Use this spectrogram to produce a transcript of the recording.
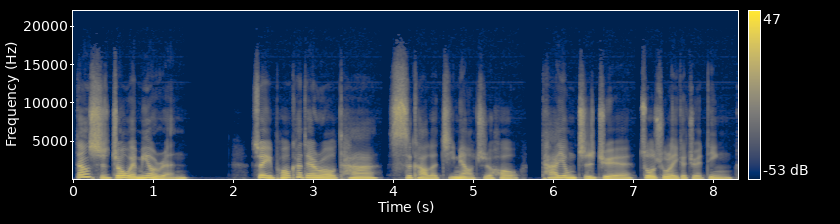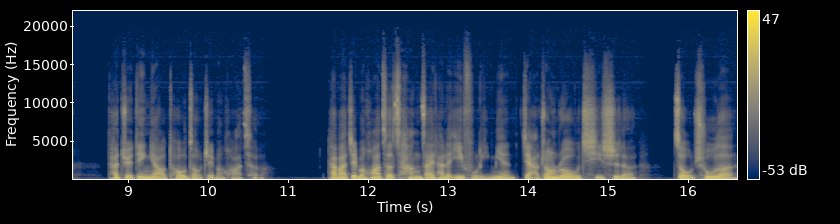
当时周围没有人，所以 Porcadero 他思考了几秒之后，他用直觉做出了一个决定。他决定要偷走这本画册。他把这本画册藏在他的衣服里面，假装若无其事的走出了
